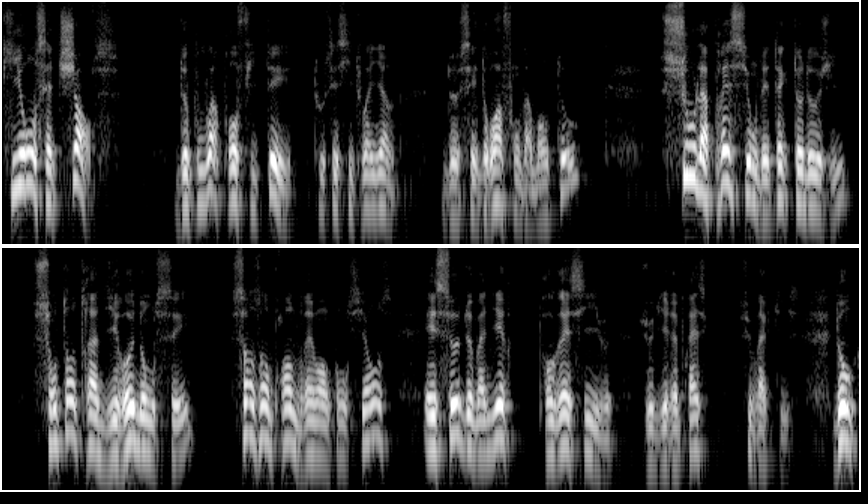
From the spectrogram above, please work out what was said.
qui ont cette chance de pouvoir profiter, tous ces citoyens, de ces droits fondamentaux, sous la pression des technologies, sont en train d'y renoncer sans en prendre vraiment conscience, et ce, de manière progressive, je dirais presque subreptice. Donc,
